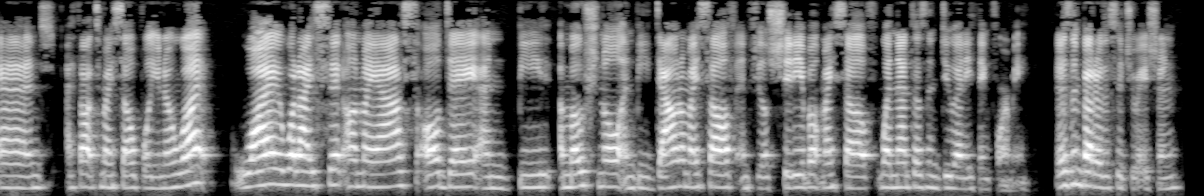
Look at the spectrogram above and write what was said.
And I thought to myself, well, you know what? Why would I sit on my ass all day and be emotional and be down on myself and feel shitty about myself when that doesn't do anything for me? It doesn't better the situation,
